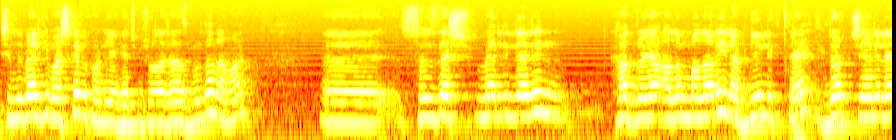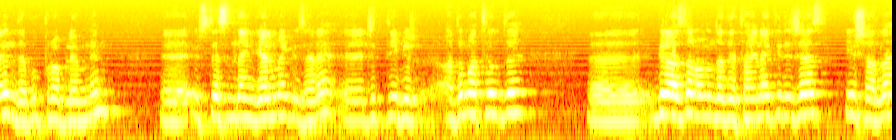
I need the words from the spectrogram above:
şimdi belki başka bir konuya geçmiş olacağız buradan ama e, sözleşmelilerin kadroya alınmalarıyla birlikte Evet. 4C'lilerin de bu probleminin e, üstesinden gelmek üzere e, ciddi bir adım atıldı. Ee, Birazdan onun da detayına gireceğiz. İnşallah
